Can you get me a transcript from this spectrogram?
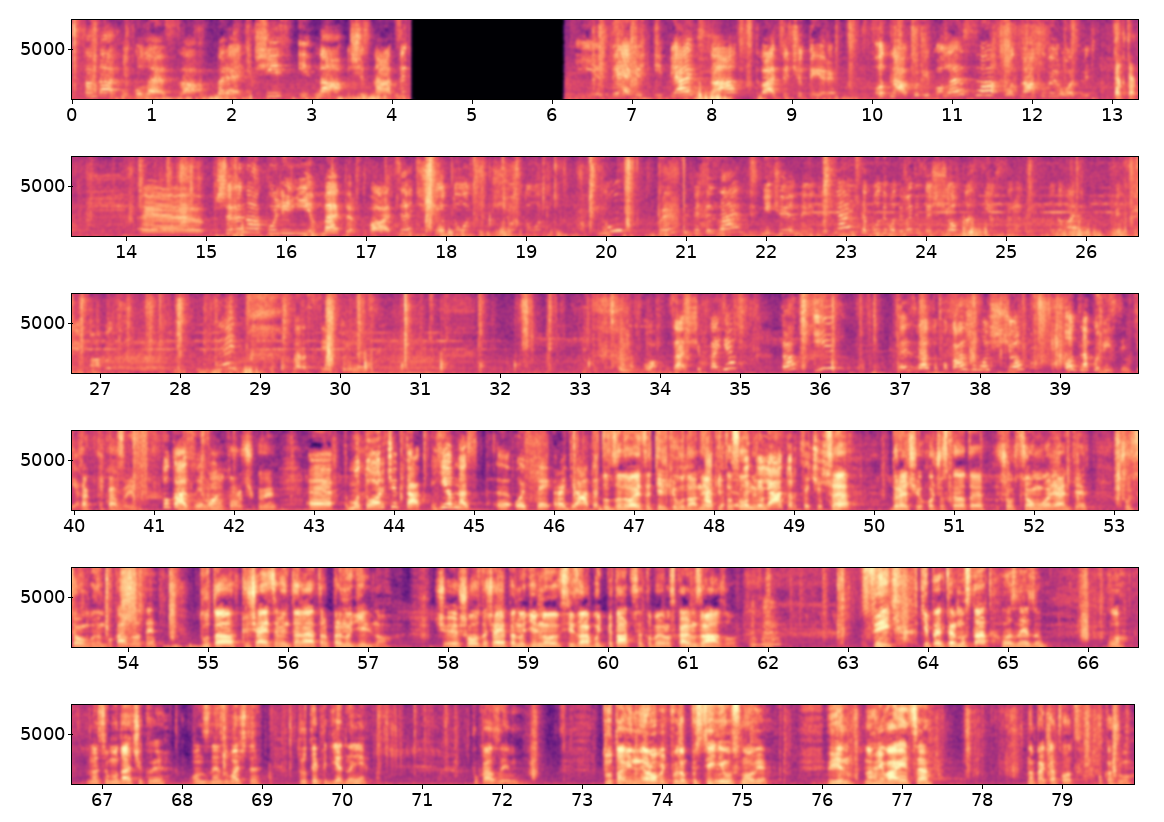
Стандартні колеса передні 6 і на 16 і 9,5 на 24. Однакові колеса, однаковий розмір. Так, так. Е, ширина колії метр двадцять. Що тут, що тут. Ну, в принципі, дизайн нічого не відрізняється. Будемо дивитися, що в нас є всередині. Ну, давай відкриємо, мабуть, цей. Зараз з цієї сторони. О, защіпка є. Так, і цей зразу покажемо, що однаковісінькі. Так, показуємо. Показуємо. По моторчикові. Е, моторчик, так, є в нас е, ось цей радіатор. Тут заливається тільки вода, А ніякий це то сон не вентилятор, це чи що? Це, до речі, хочу сказати, що в цьому варіанті, що в цьому будемо показувати, тут а, включається вентилятор принудільно. Ч- е, Що означає принудільно, всі зараз будуть питатися, то ми розкажемо зразу. Угу. Стоїть, типу як термостат, ось знизу. О, на цьому датчикові. Он знизу, бачите? Дроти під'єднані. Показуємо. Тут він не робить на постійній основі. Він нагрівається. Наприклад, от покажу.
